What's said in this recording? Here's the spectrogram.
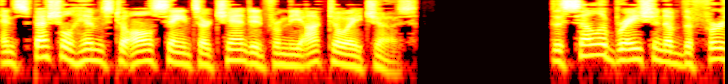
and special hymns to all saints are chanted from the Octoechos. The celebration of 1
